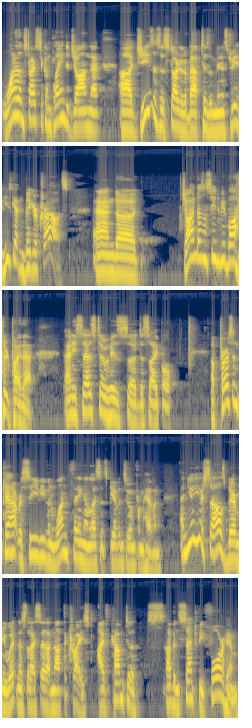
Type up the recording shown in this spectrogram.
one of them starts to complain to John that uh, Jesus has started a baptism ministry and he's getting bigger crowds. And uh, John doesn't seem to be bothered by that. And he says to his uh, disciple, A person cannot receive even one thing unless it's given to him from heaven. And you yourselves bear me witness that I said I'm not the Christ. I've come to, I've been sent before him.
